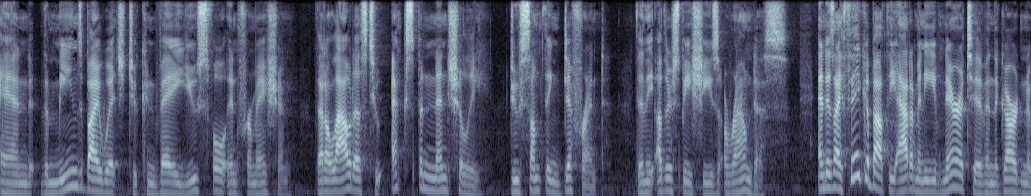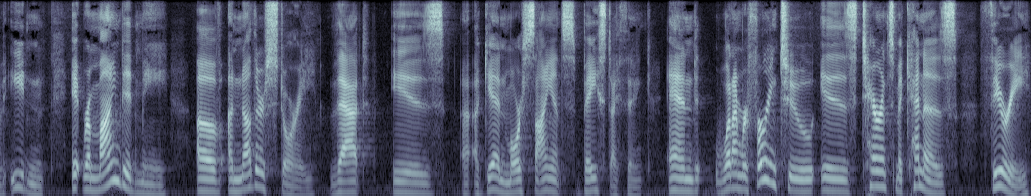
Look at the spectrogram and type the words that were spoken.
and the means by which to convey useful information that allowed us to exponentially do something different than the other species around us. And as I think about the Adam and Eve narrative in the Garden of Eden, it reminded me of another story that is, uh, again, more science based, I think. And what I'm referring to is Terence McKenna's theory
